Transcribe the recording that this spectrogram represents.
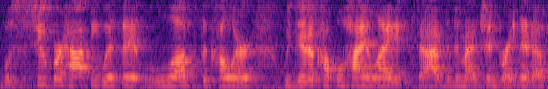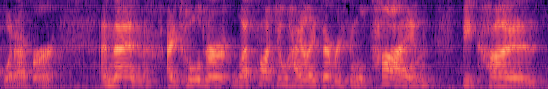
was super happy with it, loved the color. We did a couple highlights to add the dimension, brighten it up, whatever. And then I told her, let's not do highlights every single time because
